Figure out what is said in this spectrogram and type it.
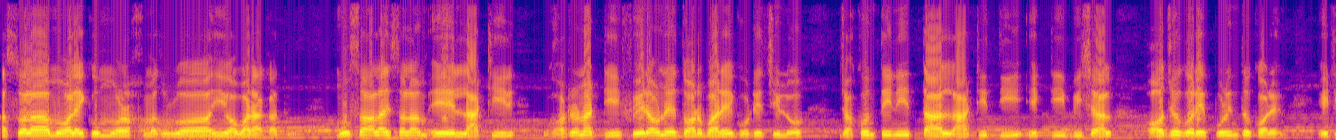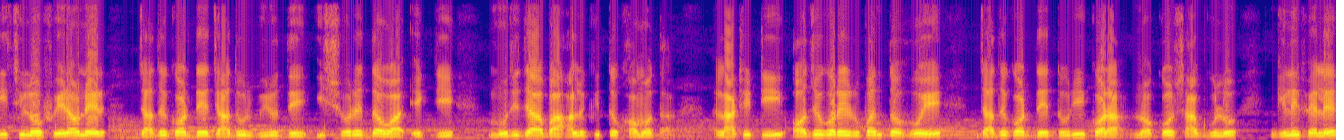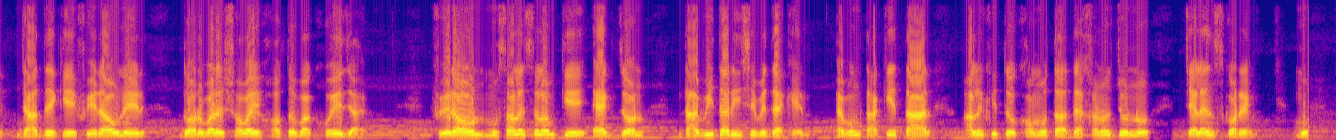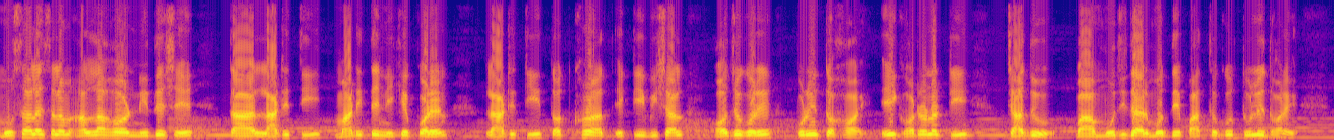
আসসালামু আলাইকুম রহমতুল্লাহি অবরাকাতু মুসা আলাইসাল্লাম এ লাঠির ঘটনাটি ফেরাউনের দরবারে ঘটেছিল যখন তিনি তার লাঠিটি একটি বিশাল অজগরে পরিণত করেন। এটি ছিল ফেরাউনের জাদুকরদের জাদুর বিরুদ্ধে ঈশ্বরের দেওয়া একটি মুজিজা বা আলোকিত ক্ষমতা। লাঠিটি অজগরে রূপান্তর হয়ে জাদুকরদের তৈরি করা নকল সাপগুলো গিলে ফেলে, যা ফেরাউনের দরবারে সবাই হতবাক হয়ে যায়। ফেরাউন মুসা আলাহিসাল্লামকে একজন দাবিদার হিসেবে দেখেন এবং তাকে তার আলোকিত ক্ষমতা দেখানোর জন্য চ্যালেঞ্জ করেন। মুসা আলাহিসাল্লাম আল্লাহর নির্দেশে তার লাঠিটি মাটিতে নিক্ষেপ করেন। লাঠিটি তৎক্ষণাৎ একটি বিশাল অজগরে পরিণত হয়। এই ঘটনাটি জাদু বা মজিদার মধ্যে পার্থক্য তুলে ধরে।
